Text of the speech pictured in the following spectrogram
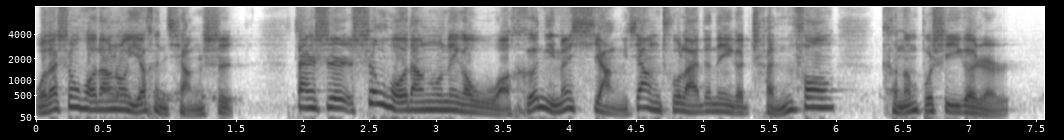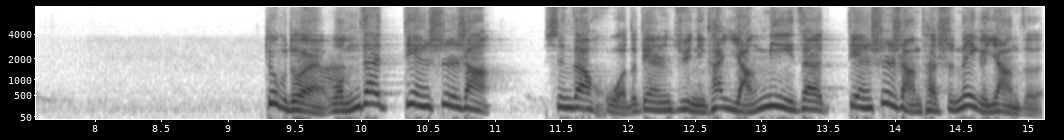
我在生活当中也很强势，但是生活当中那个我和你们想象出来的那个陈峰可能不是一个人儿，对不对？我们在电视上。现在火的电视剧，你看杨幂在电视上她是那个样子，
